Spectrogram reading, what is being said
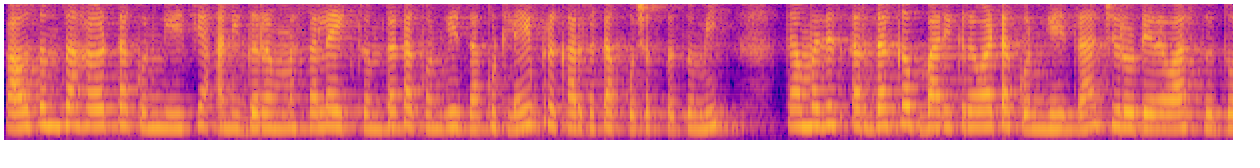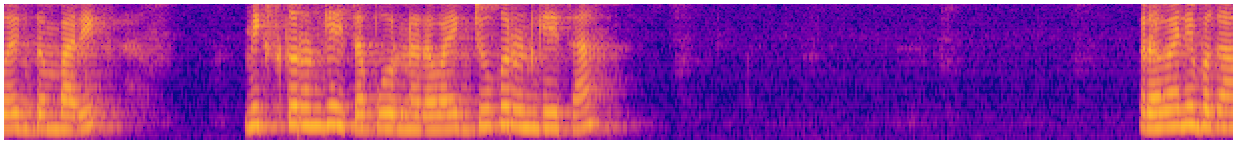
पाव चमचा हळद टाकून घ्यायची आणि गरम मसाला एक चमचा टाकून घ्यायचा. कुठल्याही प्रकारचा टाकू शकता तुम्ही. त्यामध्येच अर्धा कप बारीक रवा टाकून घ्यायचा. चिरोटे रवा असतो तो एकदम बारीक. मिक्स करून घ्यायचा पूर्ण रवा एकजीव करून घ्यायचा. रव्याने बघा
